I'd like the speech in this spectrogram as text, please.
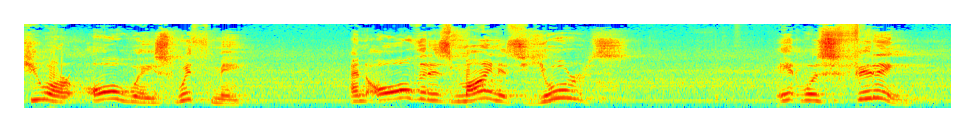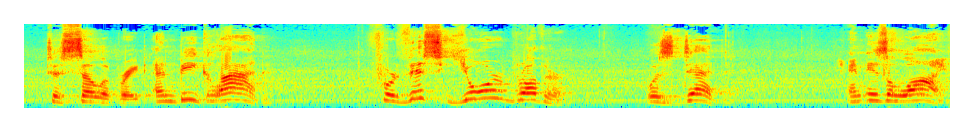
you are always with me, and all that is mine is yours it was fitting to celebrate and be glad. For this your brother was dead and is alive.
